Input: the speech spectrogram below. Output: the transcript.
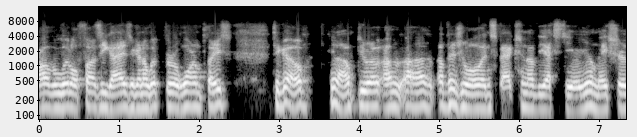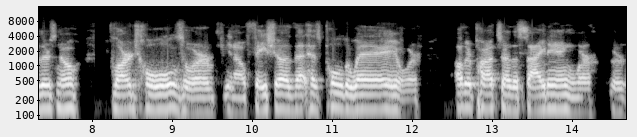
all the little fuzzy guys are going to look for a warm place to go. You know, do a, a, a visual inspection of the exterior, make sure there's no large holes or you know fascia that has pulled away or other parts of the siding or or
